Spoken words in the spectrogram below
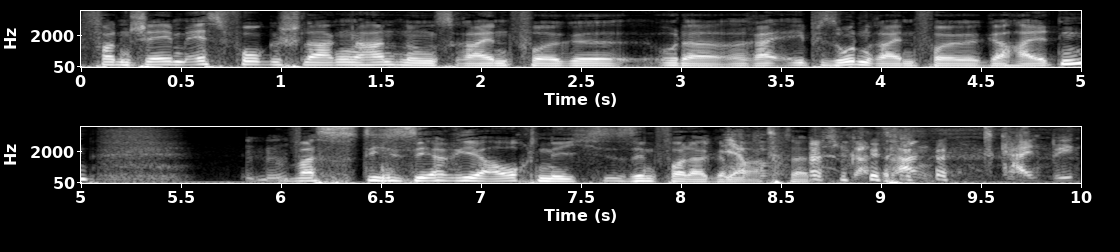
von JMS vorgeschlagene Handlungsreihenfolge oder Re Episodenreihenfolge gehalten, was die Serie auch nicht sinnvoller gemacht ja, hat. Ich kann sagen, ist kein, bi-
